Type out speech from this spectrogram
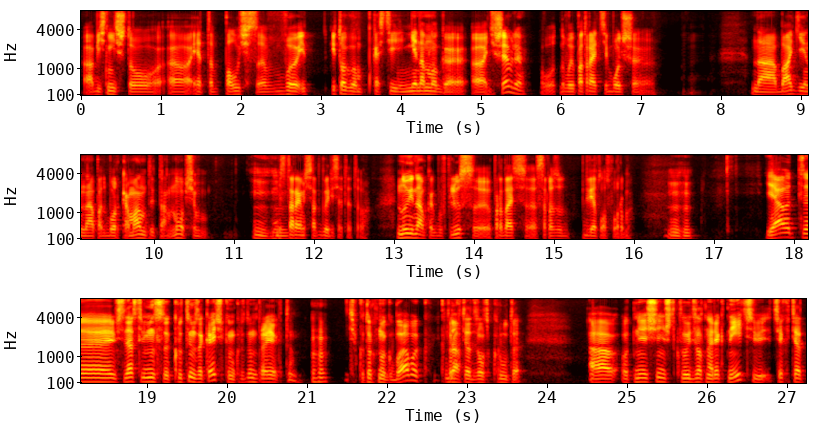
объяснить, что это получится в итоговом косте не намного дешевле, вот, но вы потратите больше на баги, на подбор команды, там, ну, в общем, Мгм. мы стараемся отговорить от этого. Ну и нам как бы в плюс э, продать э, сразу две платформы. Мгм. Я вот э, всегда стремился к крутым заказчикам, к крутым проектам, Мгм. типа, в которых много бабок, которые Да. хотят делать круто. А вот у меня ощущение, что кто делать на React Native, те хотят,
